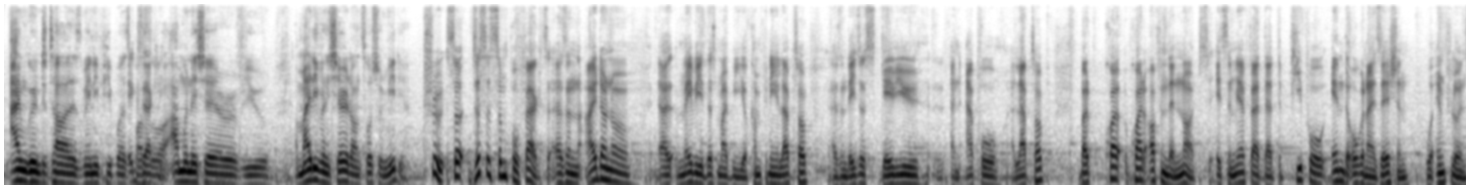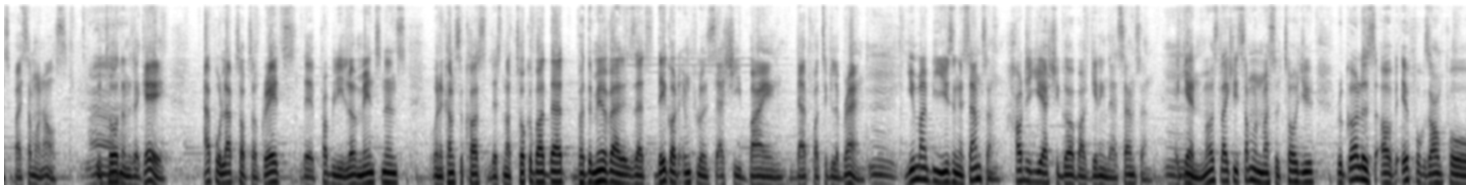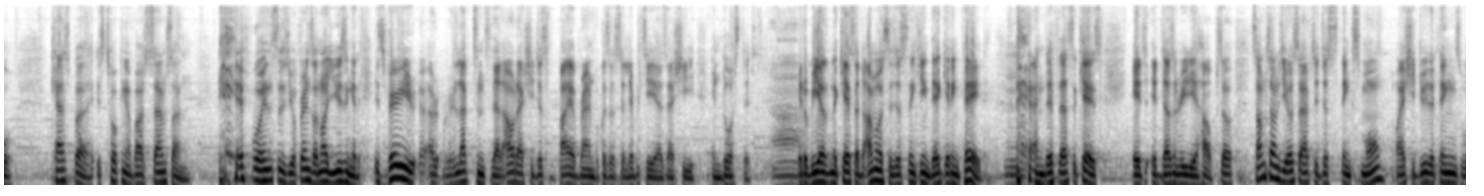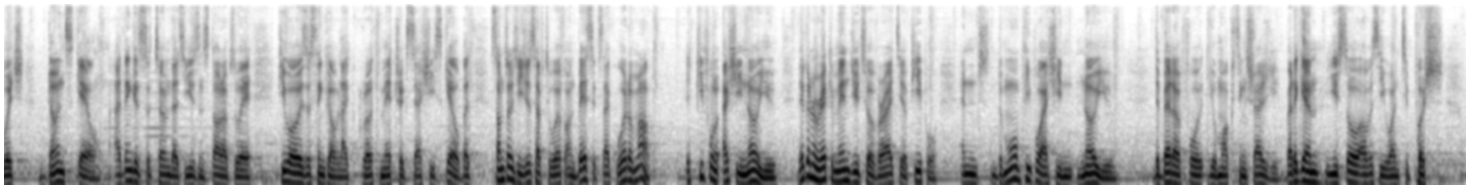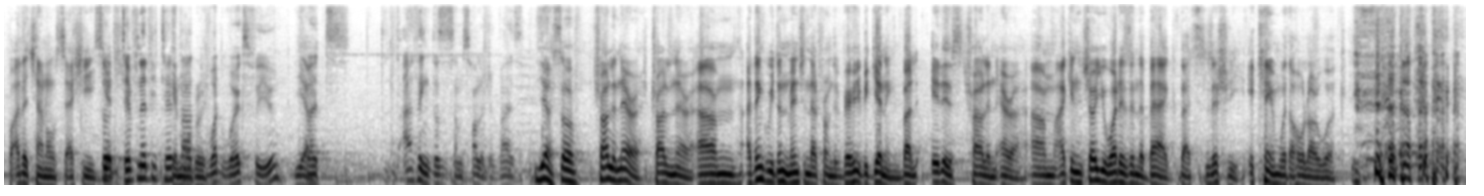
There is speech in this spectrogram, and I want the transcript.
I'm going to tell as many people as Exactly. possible. I'm going to share a review. I might even share it on social media. True. So just a simple fact, as in, I don't know, uh, maybe this might be your company laptop, as in they just gave you an Apple laptop, but quite, quite often than not, it's the mere fact that the people in the organization were influenced by someone else. who told them, like, hey, Apple laptops are great. They're probably low maintenance. When it comes to cost, let's not talk about that. But the mere fact is that they got influenced actually buying that particular brand. Mm. You might be using a Samsung. How did you actually go about getting that Samsung? Mm. Again, most likely someone must have told you, regardless of if, for example, Cassper is talking about Samsung. If, for instance, your friends are not using it, it's very uh, reluctant that I would actually just buy a brand because a celebrity has actually endorsed it. It'll be in the case that I'm also just thinking they're getting paid. and if that's the case, it, it doesn't really help. So sometimes you also have to just think small or actually do the things which don't scale. I think it's a term that's used in startups where people always just think of like growth metrics to actually scale. But sometimes you just have to work on basics like word of mouth if people actually know you, they're going to recommend you to a variety of people. And the more people actually know you, the better for your marketing strategy. But again, you still obviously want to push for other channels to actually So get definitely test out growth. what works for you. Yeah. But I think this is some solid advice. Yeah, so trial and error, trial and error. Um, I think we didn't mention that from the very beginning, but it is trial and error. Um, I can show you what is in the bag, but literally, it came with a whole lot of work.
